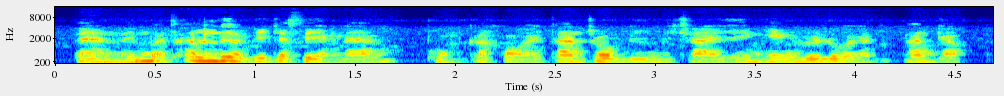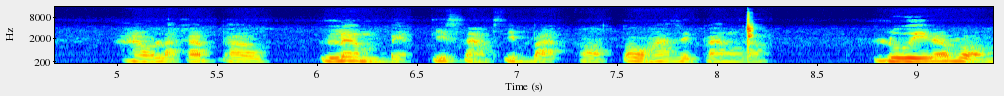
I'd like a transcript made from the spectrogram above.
แต่ในเมื่อท่านเลือกที่จะเสี่ยงแล้ว ผมก็ขอให้ท่านโชคดีมีชัยเฮงๆรวยๆกันทุกท่านครับ เอาละครับ เราเริ่มเบ็ดที่สามสิบาท ออโต้ห้าสิบตังค์ครับ ลุยครับผม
